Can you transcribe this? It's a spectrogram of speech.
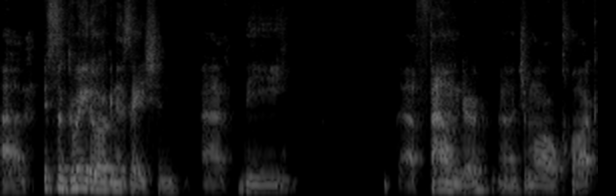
Uh, it's a great organization. Uh, the uh, founder, uh, Jamal Clark,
